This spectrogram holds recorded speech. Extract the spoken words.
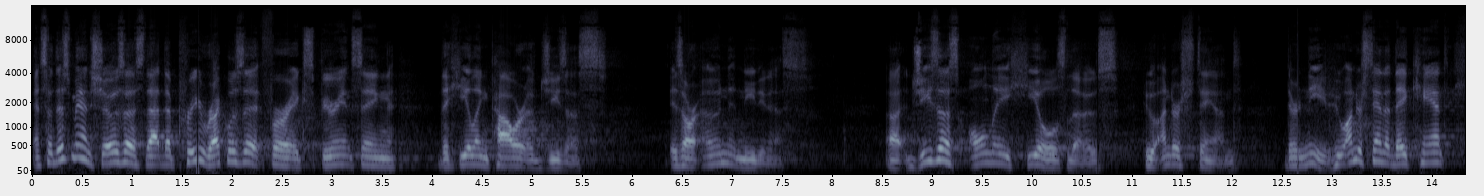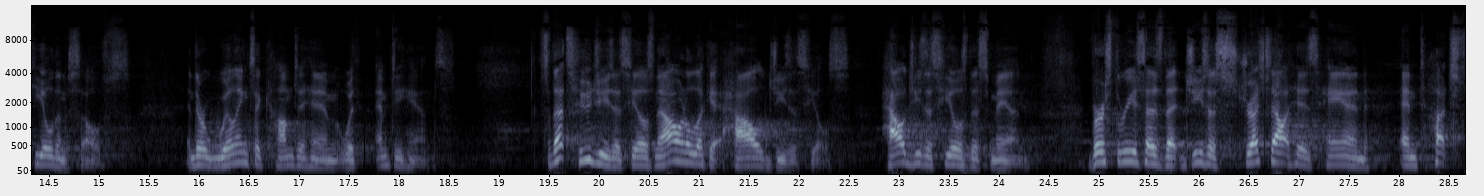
And so this man shows us that the prerequisite for experiencing the healing power of Jesus is our own neediness. Uh, Jesus only heals those who understand their need, who understand that they can't heal themselves, and they're willing to come to him with empty hands. So that's who Jesus heals. Now I want to look at how Jesus heals. how Jesus heals this man. Verse 3 says that Jesus stretched out his hand and touched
